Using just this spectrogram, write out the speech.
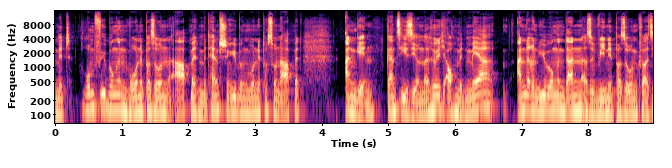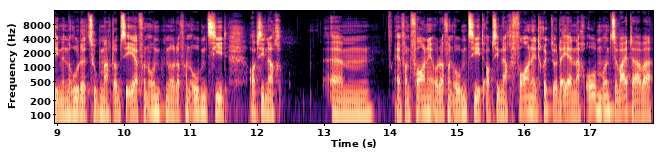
mit Rumpfübungen, wo eine Person atmet, mit Hamstringübungen, wo eine Person atmet, angehen. Ganz easy. Und natürlich auch mit mehr anderen Übungen dann, also wie eine Person quasi einen Ruderzug macht, ob sie eher von unten oder von oben zieht, ob sie nach ähm, äh, von vorne oder von oben zieht, ob sie nach vorne drückt oder eher nach oben und so weiter. Aber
